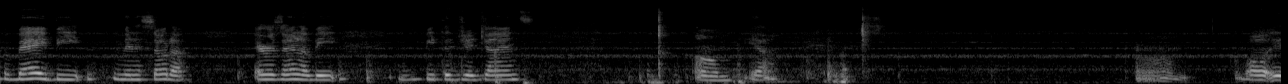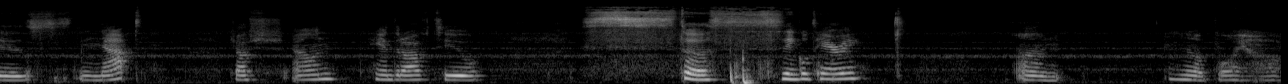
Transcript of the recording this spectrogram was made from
Tampa Bay beat Minnesota. Arizona beat beat the Gi- Giants. Um, yeah. Um, ball is snapped. Josh Allen hands it off to to Singletary. Um, oh boy, oh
